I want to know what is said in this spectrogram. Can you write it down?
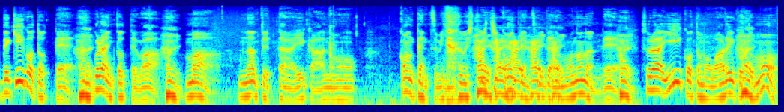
出来事ってはい。僕らにとっては、はい。まあなんて言ったらいいかあのコンテンツみたいな一はい一コンテンツみたいなものなんではい。それはいいことも悪いことも、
